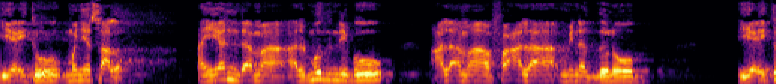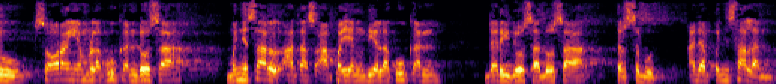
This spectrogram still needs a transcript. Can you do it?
yaitu menyesal. Ayandama al-mudhnibu ala ma fa'ala min dzunub yaitu seorang yang melakukan dosa menyesal atas apa yang dia lakukan dari dosa-dosa tersebut. Ada penyesalan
